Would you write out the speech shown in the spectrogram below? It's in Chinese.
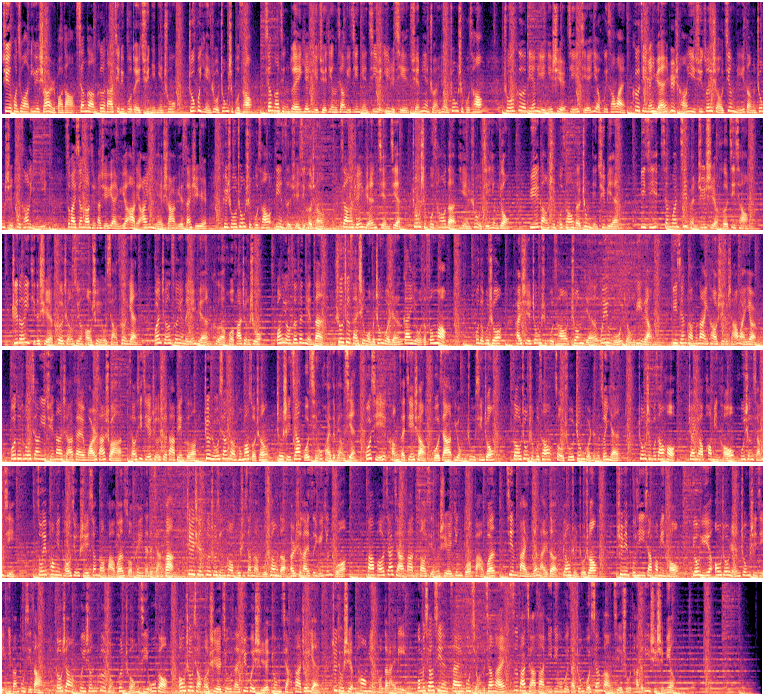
据环球网一月十二日报道，香港各大纪律部队去年年初逐步引入中式步操，香港警队也已决定将于今年七月一日起全面转用中式步操。除各典礼仪式及结业会操外，各级人员日常亦需遵守敬礼等中式步操礼仪。此外，香港警察学院于二零二一年十二月三十日推出中式步操电子学习课程，向人员简介中式步操的引入及应用，与港式步操的重点区别。以及相关基本知识和技巧。值得一提的是，课程最后设有小测验，完成测验的人员可获发证书。网友纷纷点赞，说这才是我们中国人该有的风貌。不得不说，还是中式步操庄严威武有力量。以前搞的那一套是个啥玩意儿？活脱脱像一群那啥在玩杂耍，小细节折射大变革。正如香港同胞所称，这是家国情怀的表现。国旗扛在肩上，国家永驻心中。走中式步操，走出中国人的尊严。中式步操后，摘掉泡面头，呼声响起。所谓泡面头，就是香港法官所佩戴的假发。这身特殊行头不是香港独创的，而是来自于英国。法袍加假发的造型是英国法官近百年来的标准着装。顺便普及一下泡面头，由于欧洲人中世纪一般不洗澡，头上会生各种昆虫及污垢，欧洲小皇室就在聚会时用假发遮掩，这就是泡面头的来历。我们相信，在不久的将来，司法假发一定会在中国香港结束它的历史使命。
